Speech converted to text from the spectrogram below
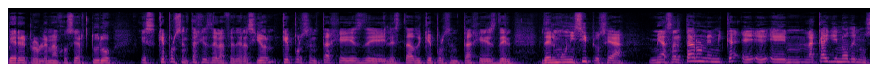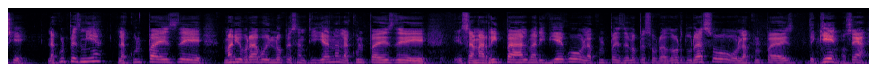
ver el problema, José Arturo, es qué porcentaje es de la federación, qué porcentaje es del Estado y qué porcentaje es del, del municipio. O sea, me asaltaron en, mi eh, eh, en la calle y no denuncié. La culpa es mía, la culpa es de Mario Bravo y López Santillana, la culpa es de Samarripa, Álvaro y Diego, o la culpa es de López Obrador Durazo, o la culpa es de quién. O sea,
